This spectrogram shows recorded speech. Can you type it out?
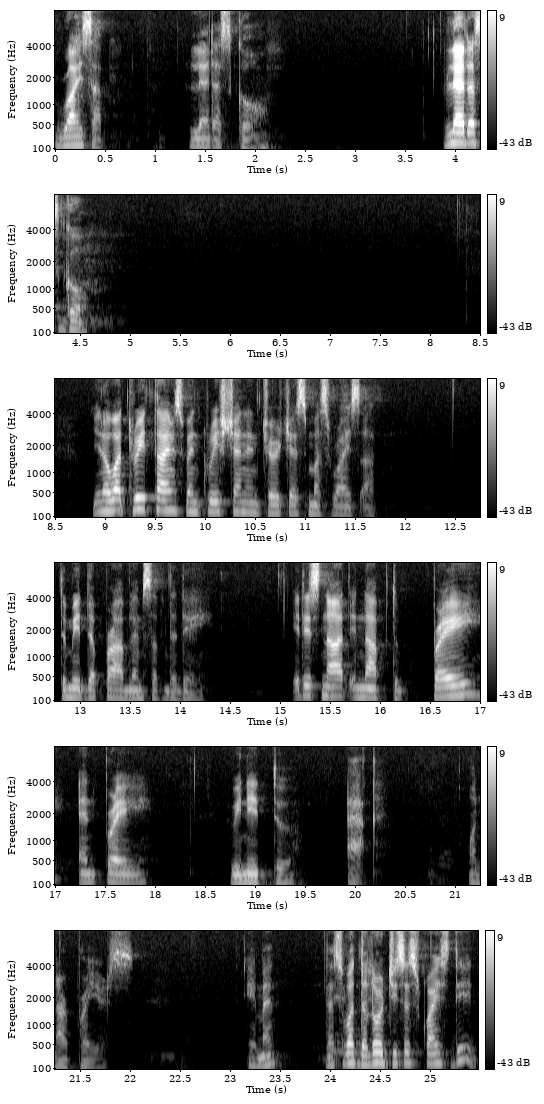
rise up, let us go. Let us go. You know what? Three times when Christian and churches must rise up to meet the problems of the day. It is not enough to pray and pray. We need to act on our prayers. Amen? That's what the Lord Jesus Christ did.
